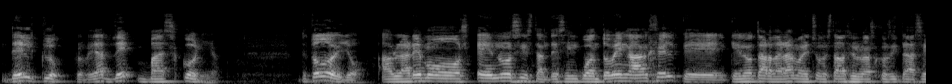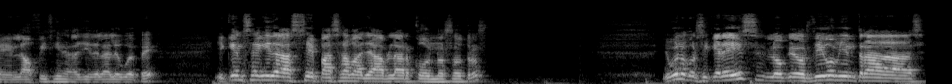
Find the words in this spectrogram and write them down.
del club, propiedad de Basconia. De todo ello hablaremos en unos instantes en cuanto venga Ángel, que, que no tardará, me ha dicho que estaba haciendo unas cositas en la oficina allí de la LVP y que enseguida se pasaba ya a hablar con nosotros. Y bueno, por si queréis, lo que os digo mientras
